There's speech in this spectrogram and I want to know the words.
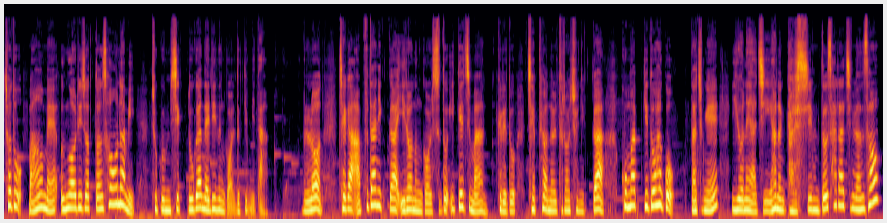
저도 마음에 응어리졌던 서운함이 조금씩 녹아내리는 걸 느낍니다. 물론 제가 아프다니까 이러는 걸 수도 있겠지만 그래도 제 편을 들어주니까 고맙기도 하고 나중에 이혼해야지 하는 결심도 사라지면서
